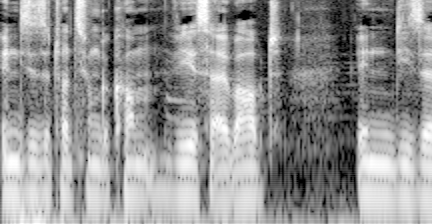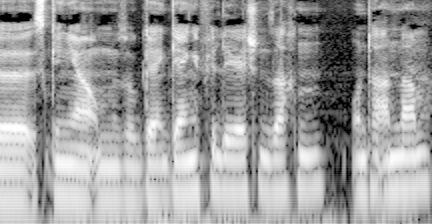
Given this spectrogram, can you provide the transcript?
in diese Situation gekommen? Wie ist er überhaupt in diese, es ging ja um so Gang, Gang Affiliation Sachen unter anderem.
